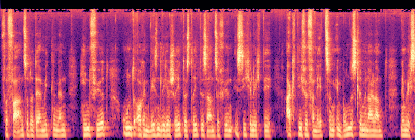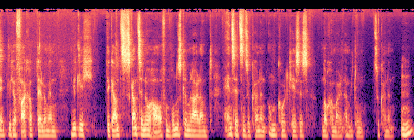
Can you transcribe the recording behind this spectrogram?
Verfahrens oder der Ermittlungen hinführt. Und auch ein wesentlicher Schritt als drittes anzuführen, ist sicherlich die aktive Vernetzung im Bundeskriminalamt, nämlich sämtlicher Fachabteilungen wirklich ganze, das ganze Know-how vom Bundeskriminalamt einsetzen zu können, um Cold Cases noch einmal ermitteln zu können. Mhm.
